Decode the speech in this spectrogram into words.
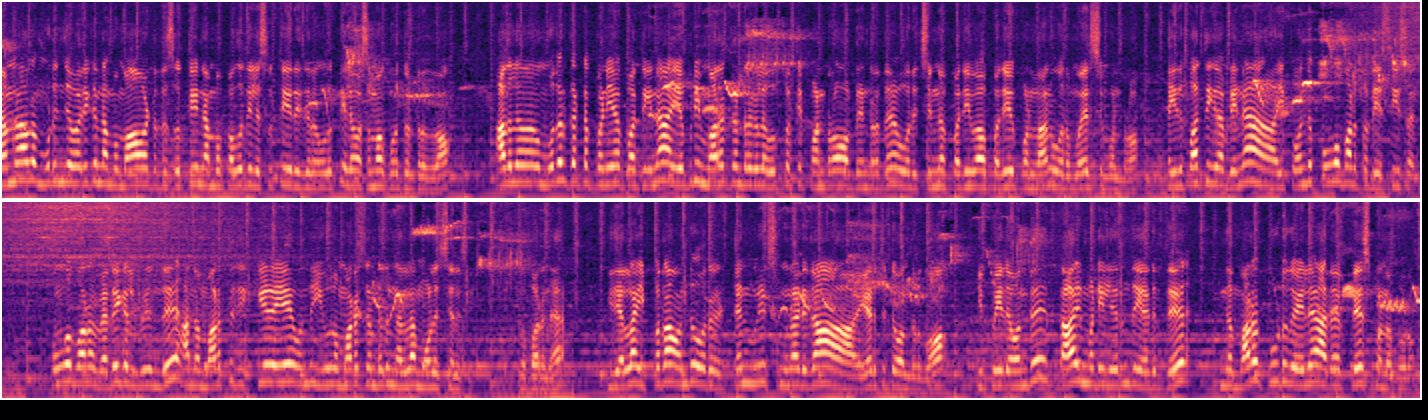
நம்மளால் முடிஞ்ச வரைக்கும் நம்ம மாவட்டத்தை சுற்றி நம்ம பகுதியில் சுற்றி இருக்கிறவங்களுக்கு இலவசமாக கொடுத்துட்ருக்குறோம் அதில் முதற்கட்ட பணியாக பார்த்தீங்கன்னா எப்படி மரக்கன்றுகளை உற்பத்தி பண்ணுறோம் அப்படின்றத ஒரு சின்ன பதிவாக பதிவு பண்ணலான்னு ஒரு முயற்சி பண்ணுறோம் இது பார்த்திங்க அப்படின்னா இப்போ வந்து பூவ மரத்துடைய சீசன் புங்க மரம் விதைகள் விழுந்து அந்த மரத்துக்கு கீழேயே வந்து இவ்வளோ மரக்கன்றது நல்லா முளைச்சிருக்கு. இங்கே பாருங்கள் இதெல்லாம் இப்போ தான் வந்து ஒரு டென் மினிட்ஸ் முன்னாடி தான் எடுத்துகிட்டு வந்திருக்கோம். இப்போ இதை வந்து தாய் மடியிலிருந்து எடுத்து இந்த மரக்கூடுகையில் அதை ப்ளேஸ் பண்ண போகிறோம்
